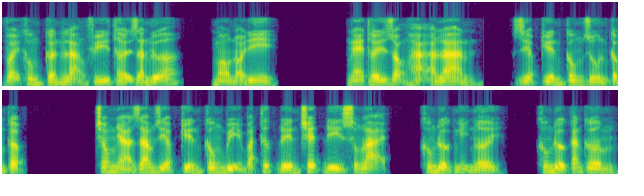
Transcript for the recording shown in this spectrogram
vậy không cần lãng phí thời gian nữa, mau nói đi. Nghe thấy giọng Hạ An Lan, Diệp Kiến Công run cầm cập. Trong nhà giam Diệp Kiến Công bị bắt thức đến chết đi sống lại, không được nghỉ ngơi, không được ăn cơm,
